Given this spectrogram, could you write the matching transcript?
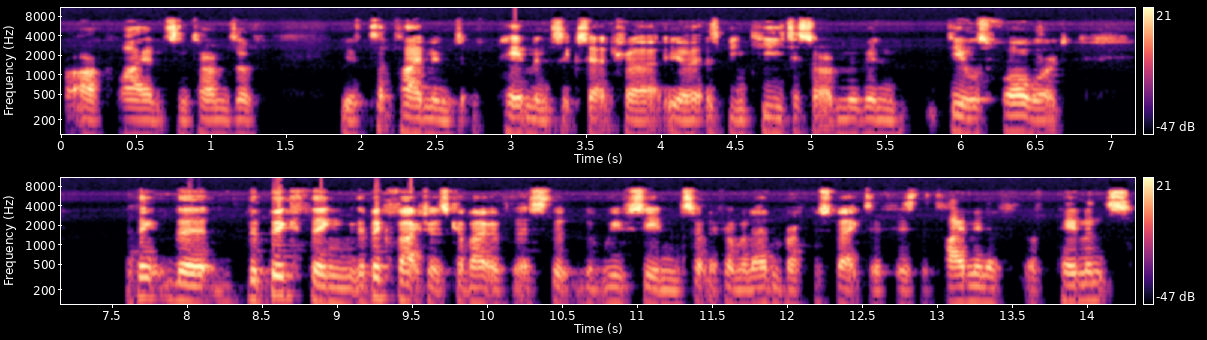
for our clients in terms of you know, timing of payments, etc. You know, has been key to sort of moving deals forward. I think the the big thing, the big factor that's come out of this that, that we've seen certainly from an Edinburgh perspective is the timing of, of payments.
